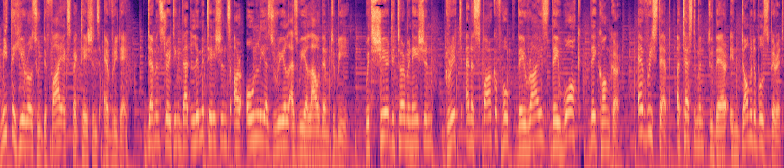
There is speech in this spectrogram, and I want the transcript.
Meet the heroes who defy expectations every day, demonstrating that limitations are only as real as we allow them to be. With sheer determination, grit, and a spark of hope, they rise, they walk, they conquer. Every step a testament to their indomitable spirit,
